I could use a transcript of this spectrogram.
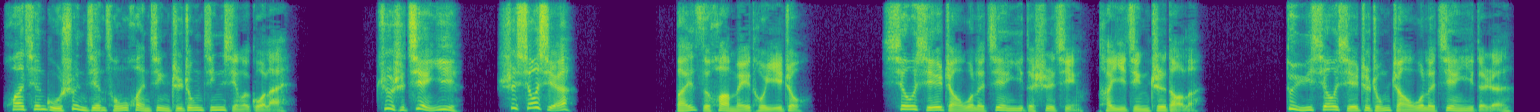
花千骨瞬间从幻境之中惊醒了过来。这是剑意，是萧邪。白子画眉头一皱，萧邪掌握了剑意的事情，他已经知道了。对于萧邪这种掌握了剑意的人，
